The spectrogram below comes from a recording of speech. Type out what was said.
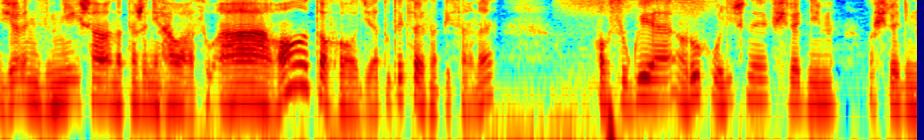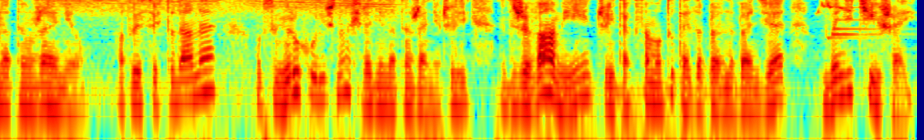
Zieleń zmniejsza natężenie hałasu. A, o to chodzi. A tutaj co jest napisane? Obsługuje ruch uliczny w średnim, o średnim natężeniu. A tu jest coś dodane? Obsługuje ruch uliczny o średnim natężeniu, czyli z drzewami, czyli tak samo tutaj zapewne będzie, będzie ciszej.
